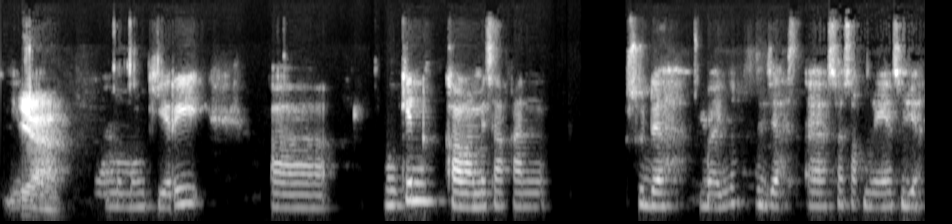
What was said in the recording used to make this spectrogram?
Gitu. yeah. yang memungkiri uh, mungkin kalau misalkan sudah banyak sejah, eh, sosok mulia yang sudah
